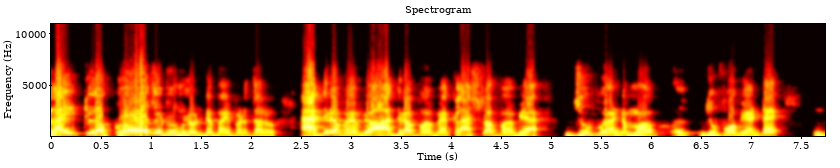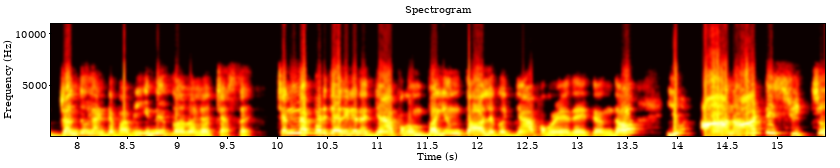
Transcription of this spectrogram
ఫ్లైట్లో క్లోజ్డ్ రూమ్లో ఉంటే భయపడతారు. ఆగ్రోఫోబియా ఆగ్రోఫోబియా క్లాస్ట్రోఫోబియా జూఫో అంటే జూఫోబియా అంటే జంతువులు అంటే ఇన్ని భవ్యాలు వచ్చేస్తాయి. చిన్నప్పుడు జరిగిన జ్ఞాపకం భయం తాలూకు జ్ఞాపకం ఏదైతే ఉందో ఆనాటి స్విచ్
